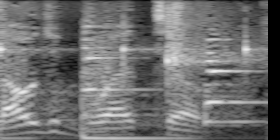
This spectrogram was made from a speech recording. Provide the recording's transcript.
Soldier boy, tell 'em.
